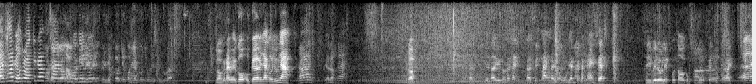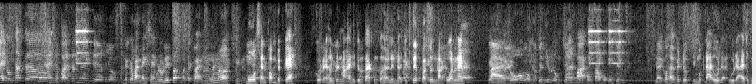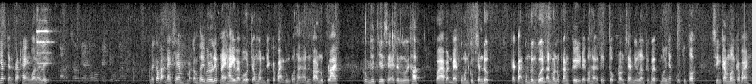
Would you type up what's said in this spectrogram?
rồi thôi được rồi cái đó không sao đâu ngồi đi đi. Giờ cô chú con dẫn cô chú đi xem tủ lạnh. Rồi cái này vậy cô ok nha cô chú nha. Rồi. Dạ rồi. Rồi. Đây, trên đây tôi đã test uh, chức năng đầy đủ dành cho khách hàng xem. Thì video clip của tôi cũng xin được kết thúc ở đây. Nếu các bạn đang xem video clip á, mà các bạn muốn ờ, mua sản phẩm bếp ga của rẻ hơn khuyến mãi thì chúng ta cũng có thể liên hệ trực tiếp vào số điện thoại của anh Nam. Là số 0909306149 để có thể biết được những mức đãi ưu đãi, ưu đãi tốt nhất dành cho khách hàng và đại lý. Nếu các bạn đang xem mà cảm thấy video clip này hay và bổ ích cho mình thì các bạn cũng có thể ấn vào nút like cũng như chia sẻ cho người thân và bạn bè của mình cùng xem được. các bạn cũng đừng quên ấn vào nút đăng ký để có thể tiếp tục đón xem những lần thử bếp mới nhất của chúng tôi xin cảm ơn các bạn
